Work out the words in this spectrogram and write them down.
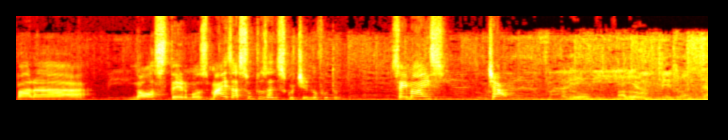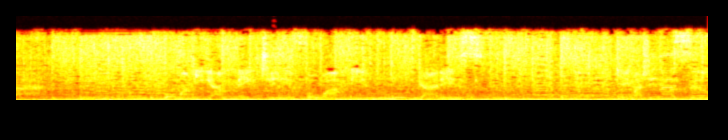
para nós termos mais assuntos a discutir no futuro. Sem mais, tchau! Falou, falou! Com a minha mente vou a mil lugares E a imaginação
